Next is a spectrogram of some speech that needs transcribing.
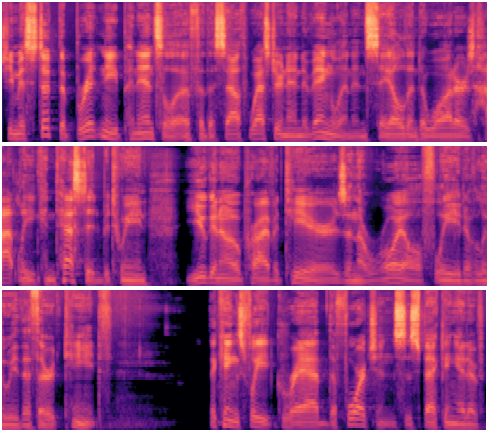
She mistook the Brittany Peninsula for the southwestern end of England and sailed into waters hotly contested between Huguenot privateers and the royal fleet of Louis XIII. The king's fleet grabbed the fortune, suspecting it of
